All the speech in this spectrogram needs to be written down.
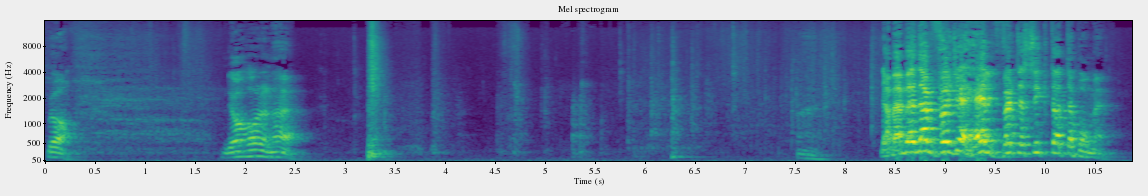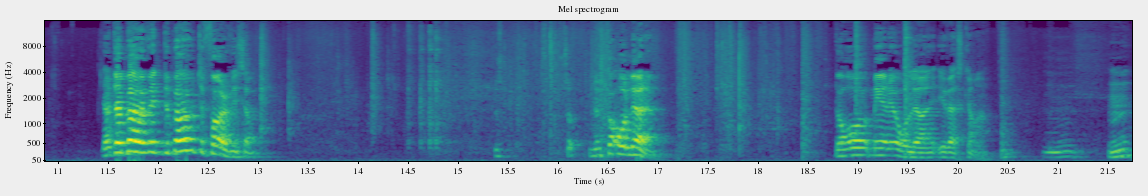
Bra. Jag har den här. Ja men, men för helvete sikta inte på mig. Ja, du behöver, du behöver inte förevisa. Så, du ska olja den. Du har med dig olja i väskan va? Mm.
